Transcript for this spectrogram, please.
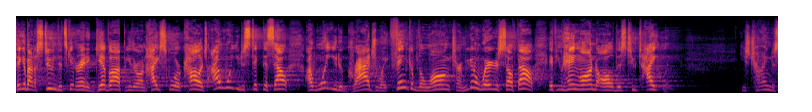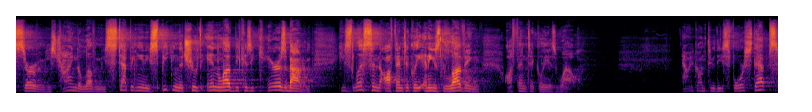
Think about a student that's getting ready to give up either on high school or college. I want you to stick this out. I want you to graduate. Think of the long term. You're going to wear yourself out if you hang on to all this too tightly. He's trying to serve him, he's trying to love him. He's stepping in, he's speaking the truth in love because he cares about him. He's listened authentically and he's loving authentically as well. Now we've gone through these four steps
